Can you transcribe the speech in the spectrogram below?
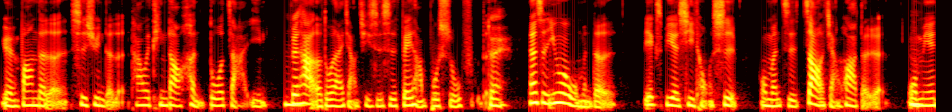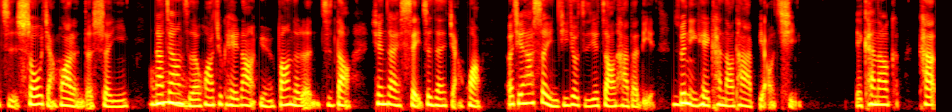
远方的人视讯的人，他会听到很多杂音。对他耳朵来讲，其实是非常不舒服的。对，但是因为我们的 BXB 的系统是，我们只照讲话的人，嗯、我们也只收讲话人的声音。嗯、那这样子的话，就可以让远方的人知道现在谁正在讲话，而且他摄影机就直接照他的脸，嗯、所以你可以看到他的表情，也看到他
